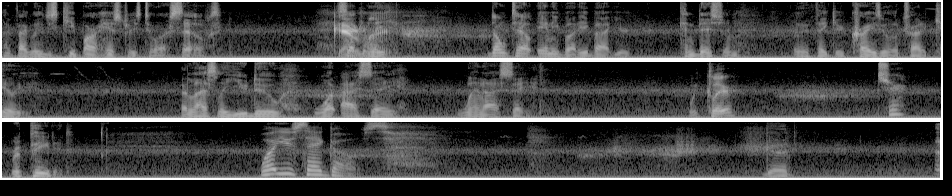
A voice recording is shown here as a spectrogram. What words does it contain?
Matter of fact, we just keep our histories to ourselves. Never Secondly, mind. don't tell anybody about your condition. They think you're crazy, they'll try to kill you. And lastly, you do what I say when I say it. We clear? Sure. Repeat it. What you say goes. Good.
